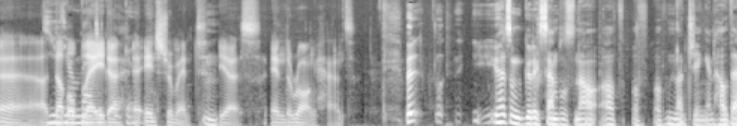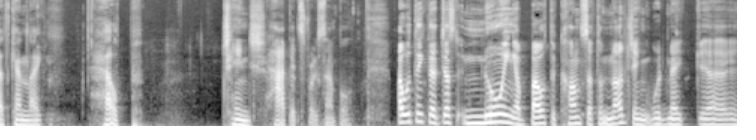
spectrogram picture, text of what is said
Uh, a Use double magic blade uh, instrument, Mm. yes, in the wrong hands. But you had some good examples now of, of, of nudging and how that can like help change habits, for example. I would think that just knowing about the concept of nudging would make uh,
